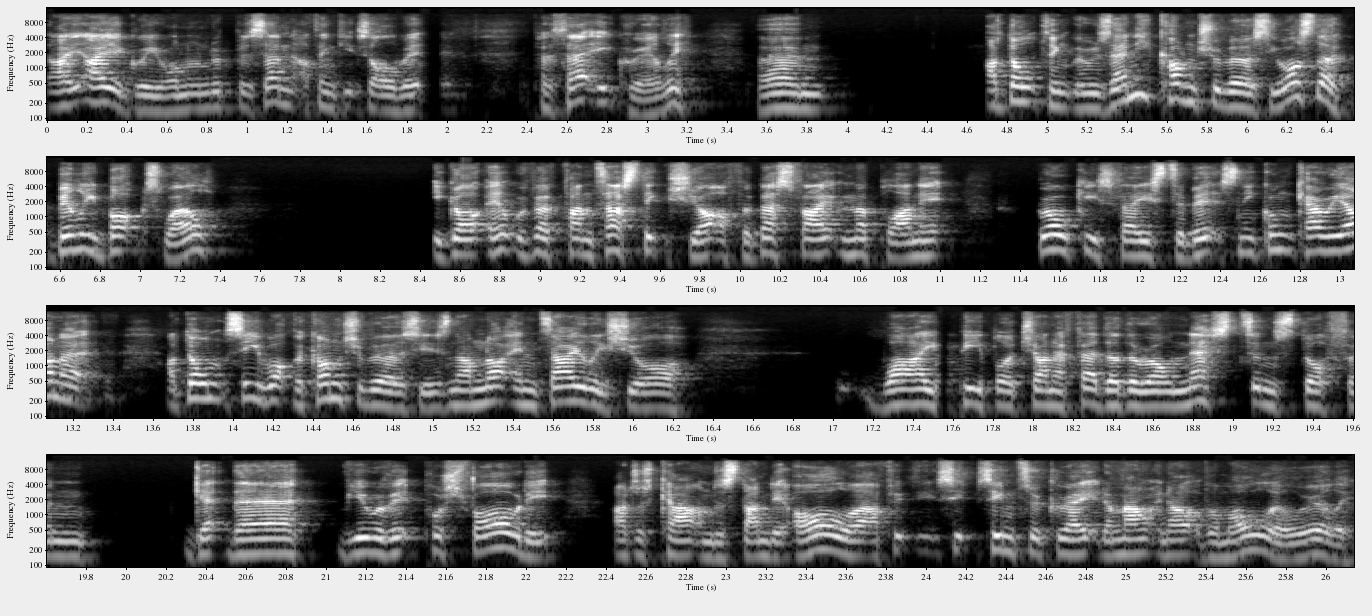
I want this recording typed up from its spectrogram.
I, I agree one hundred percent. I think it's all a bit pathetic, really. Um, I don't think there was any controversy, was there? Billy Boxwell, he got hit with a fantastic shot off the best fight on the planet, broke his face to bits, and he couldn't carry on it. I don't see what the controversy is, and I'm not entirely sure why people are trying to feather their own nests and stuff and get their view of it pushed forward. It, I just can't understand it all. I it seems to have created a mountain out of a molehill, really.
